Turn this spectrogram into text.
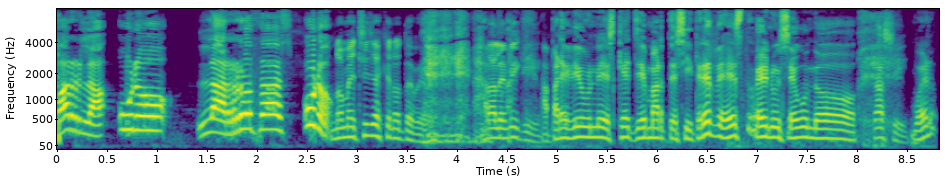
Parla 1, Las Rozas 1. No me chilles que no te veo. Dale, Miki. Aparece un sketch de martes y 13 esto en un segundo. Casi. Bueno.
